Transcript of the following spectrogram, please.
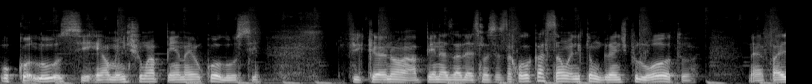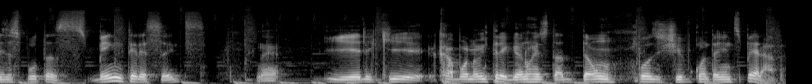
o Colucci, realmente uma pena o Colucci ficando apenas na 16 colocação, ele que é um grande piloto, né, faz disputas bem interessantes, né, e ele que acabou não entregando um resultado tão positivo quanto a gente esperava.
